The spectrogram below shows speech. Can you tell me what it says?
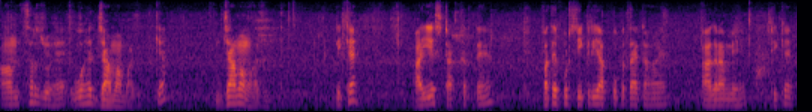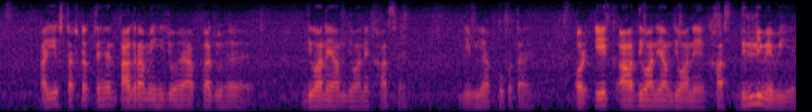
आंसर जो है, वो है जामा मस्जिद, क्या? जामा मस्जिद, ठीक है? आइए स्टार्ट करते हैं। फतेहपुर सीकरी आपको पता है कहाँ है? आगरा में है, ठीक है? आइए स्टार्ट करते हैं। आगरा में ही जो है आपका जो है, दीवाने आम, दीवाने खास है, ये भी आपको पता है। और एक दीवाने आम दीवाने खास दिल्ली में भी है।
